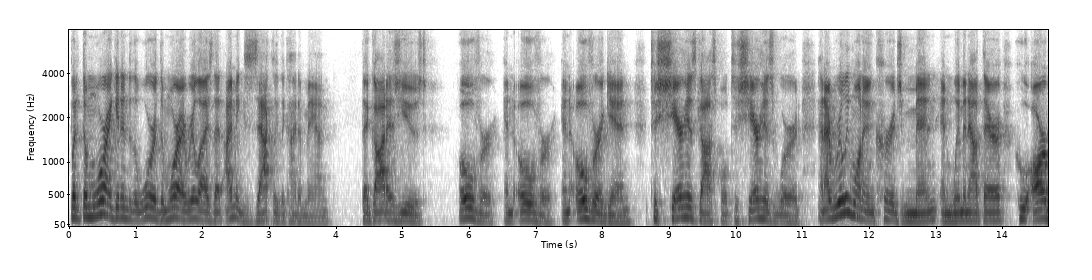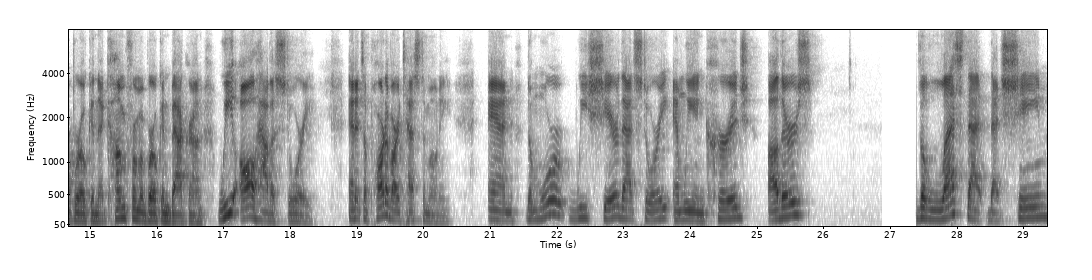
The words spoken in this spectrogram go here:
but the more I get into the word, the more I realize that I'm exactly the kind of man that God has used over and over and over again to share his gospel, to share his word. And I really want to encourage men and women out there who are broken, that come from a broken background. We all have a story, and it's a part of our testimony. And the more we share that story and we encourage others, the less that that shame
